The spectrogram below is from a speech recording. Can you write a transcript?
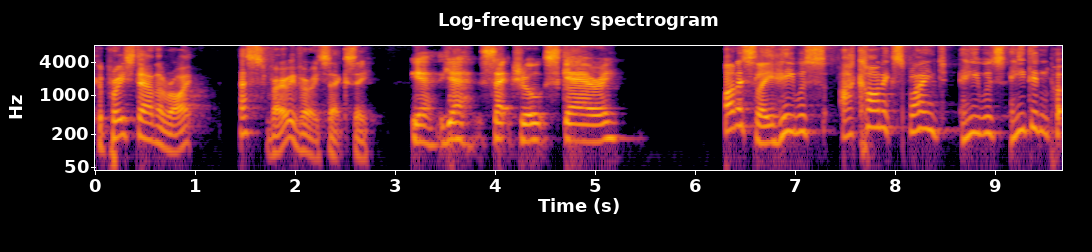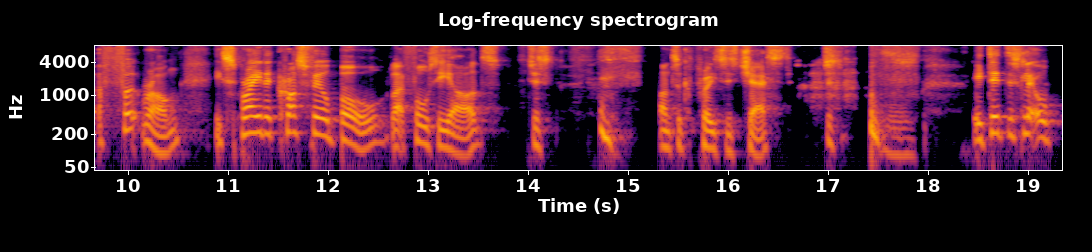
Caprice down the right. That's very, very sexy. Yeah, yeah, sexual, scary. Honestly, he was. I can't explain. He was. He didn't put a foot wrong. He sprayed a crossfield ball like forty yards, just onto Caprice's chest. Just he did this little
